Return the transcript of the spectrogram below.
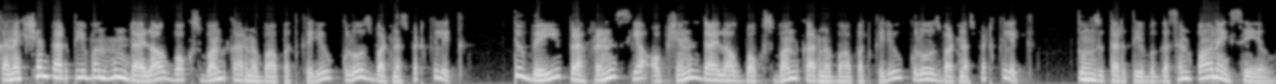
कनेक्शन तरतीबन हुन डायलॉग बॉक्स बंद करने बापत करियो क्लोज बटनस पे क्लिक तो बेयी प्रेफरेंस या ऑप्शंस डायलॉग बॉक्स बंद करने बापत करियो क्लोज बटनस पे क्लिक तुंज तरतीब गसन पाने सेव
